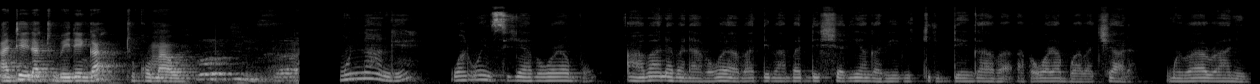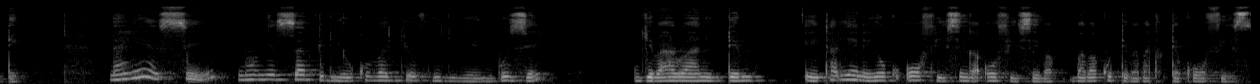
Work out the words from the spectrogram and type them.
ate era tubeere nga tukomawo. Munnange waliwo ensi y'abawarabu abaana bano abawala abadde bambadde shariya nga beebikkiridde nga abawarabu abakyala mwe balwanidde naye ensi noonyeza vidiyo okuva jjo vidiyo embuze gye balwaniddemu etali eno ey'oku ofiisi nga ofiisi babakutte babatutte ku ofiisi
